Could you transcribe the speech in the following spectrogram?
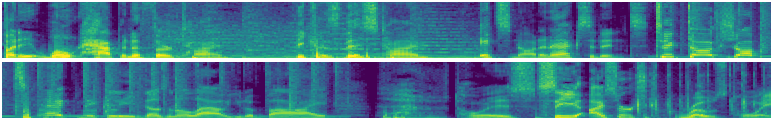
But it won't happen a third time because this time it's not an accident. TikTok Shop technically doesn't allow you to buy toys. See, I searched Rose toy,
